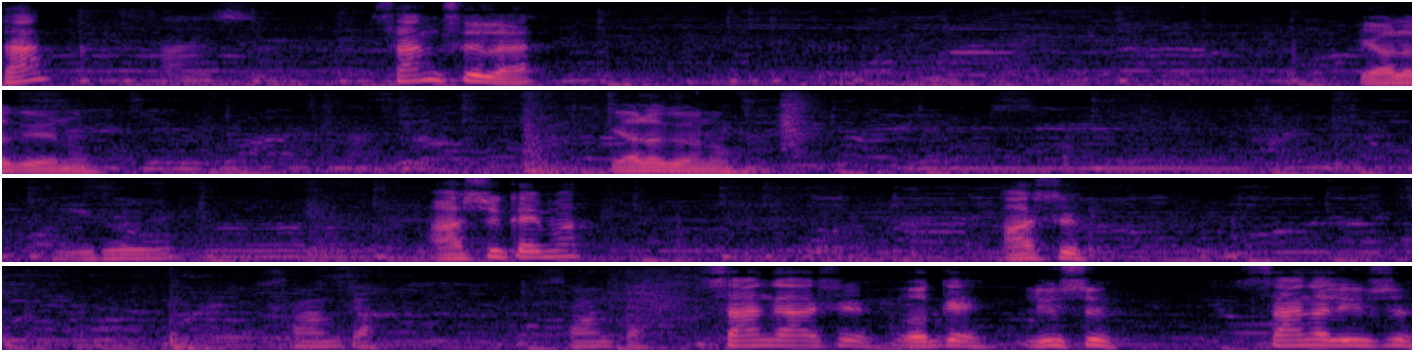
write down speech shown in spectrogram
சாங் சாங்ஸில் எவ்வளோக்கு வேணும்? எவ்வளோக்கு வேணும்? இருபது. ஆஷு கைமா ஆஷு. சாந்தா சாந்தா சாங்க ஆஷு ஓகே லியூசு சாங்க லியூசு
